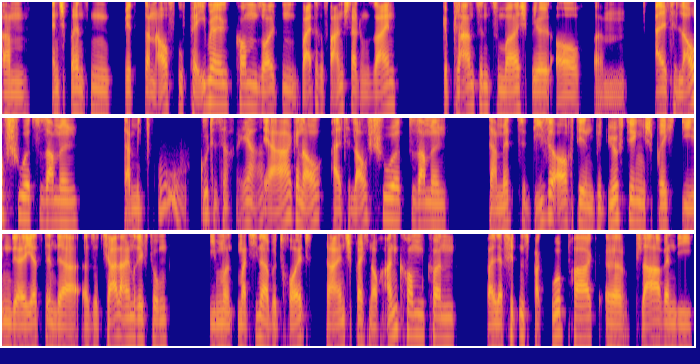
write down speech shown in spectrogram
Ähm, entsprechend wird dann Aufruf per E-Mail kommen, sollten weitere Veranstaltungen sein. Geplant sind zum Beispiel auch ähm, alte Laufschuhe zu sammeln, damit. Uh, gute Sache, ja. Ja, genau, alte Laufschuhe zu sammeln, damit diese auch den Bedürftigen, sprich die in der jetzt in der äh, Sozialeinrichtung, die Martina betreut, da entsprechend auch ankommen können, weil der Fitnessparcourspark, äh, klar, wenn die,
